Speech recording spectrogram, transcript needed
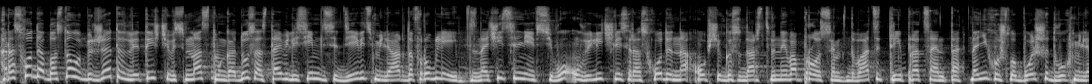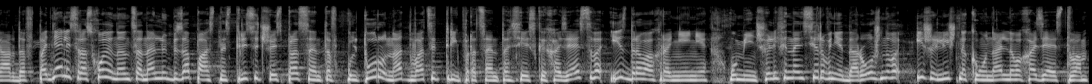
Расходы областного бюджета в 2018 году составили 79 миллиардов рублей. Значительно Сильнее всего увеличились расходы на общегосударственные вопросы – 23%. На них ушло больше 2 миллиардов. Поднялись расходы на национальную безопасность – 36%, культуру на 23%, сельское хозяйство и здравоохранение. Уменьшили финансирование дорожного и жилищно-коммунального хозяйства.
